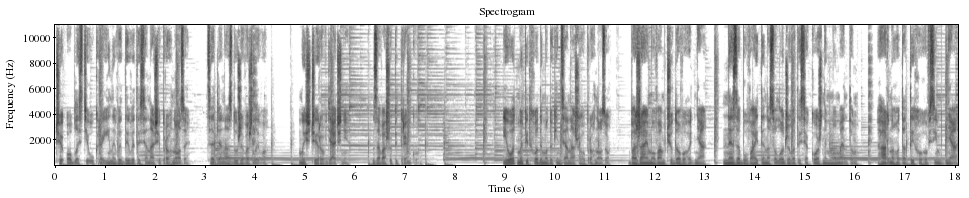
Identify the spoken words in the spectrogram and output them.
чи області України ви дивитеся наші прогнози. Це для нас дуже важливо. Ми щиро вдячні за вашу підтримку. І от ми підходимо до кінця нашого прогнозу. Бажаємо вам чудового дня. Не забувайте насолоджуватися кожним моментом. Гарного та тихого всім дня.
